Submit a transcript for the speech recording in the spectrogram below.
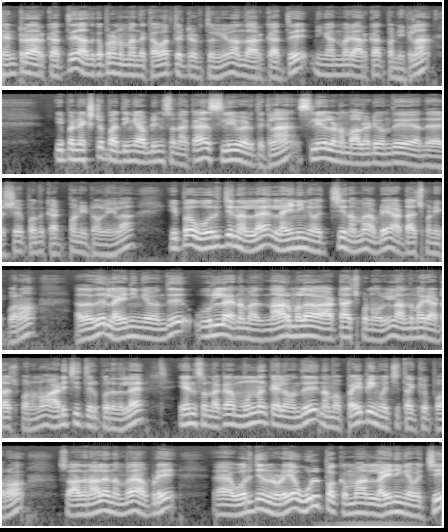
சென்டர் அர்க்காத்து அதுக்கப்புறம் நம்ம அந்த கவர் தட்டு எடுத்தோம் இல்லைங்களா அந்த அர்க்காத்து நீங்கள் அந்த மாதிரி அர்க்காத் பண்ணிக்கலாம். இப்போ நெக்ஸ்ட்டு பார்த்தீங்க அப்படின்னு சொன்னாக்கா ஸ்லீவ் எடுத்துக்கலாம். ஸ்லீவில் நம்ம ஆல்ரெடி வந்து அந்த ஷேப் வந்து கட் பண்ணிட்டோம் இல்லைங்களா. இப்போ ஒரிஜினலில் லைனிங்கை வச்சு நம்ம அப்படியே அட்டாச் பண்ணிக்க போகிறோம் அதாவது லைனிங்கை வந்து உள்ள நம்ம நார்மலாக அட்டாச் பண்ணுவோம் இல்லை அந்த மாதிரி அட்டாச் பண்ணணும். அடித்து திருப்புறதில்ல. ஏன்னு சொன்னாக்கா முன்ன கையில் வந்து நம்ம பைப்பிங் வச்சு தைக்க போகிறோம் ஸோ அதனால் நம்ம அப்படியே ஒரிஜினலுடைய உள் பக்கமாக லைனிங்கை வச்சு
